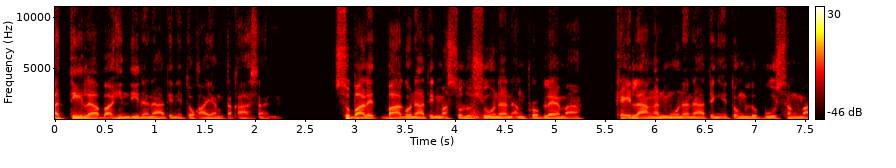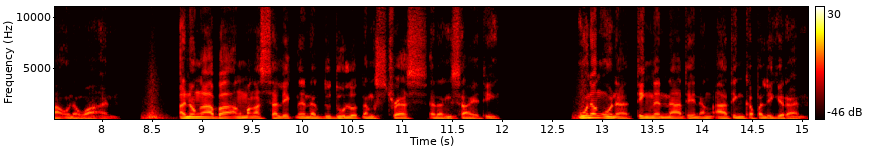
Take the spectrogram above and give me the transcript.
at tila ba hindi na natin ito kayang takasan. Subalit bago natin masolusyonan ang problema, kailangan muna nating itong lubusang maunawaan. Ano nga ba ang mga salik na nagdudulot ng stress at anxiety? Unang-una, tingnan natin ang ating kapaligiran.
